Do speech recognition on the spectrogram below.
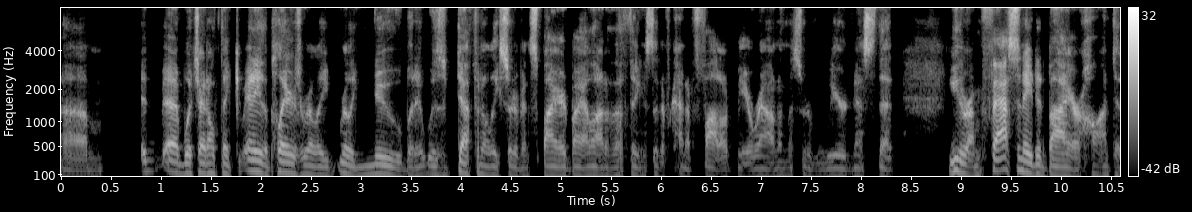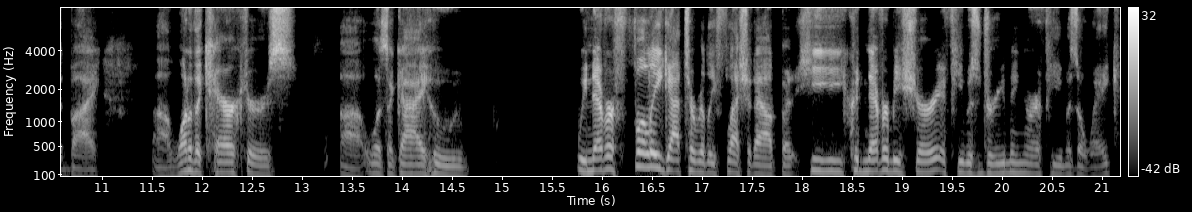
um, it, uh, which I don't think any of the players really really knew, but it was definitely sort of inspired by a lot of the things that have kind of followed me around and the sort of weirdness that either I'm fascinated by or haunted by. Uh, one of the characters uh, was a guy who we never fully got to really flesh it out, but he could never be sure if he was dreaming or if he was awake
